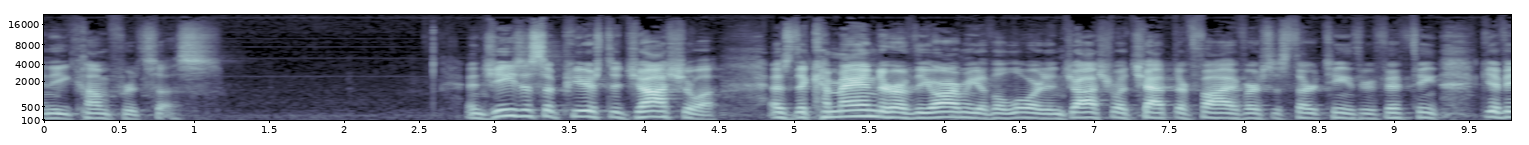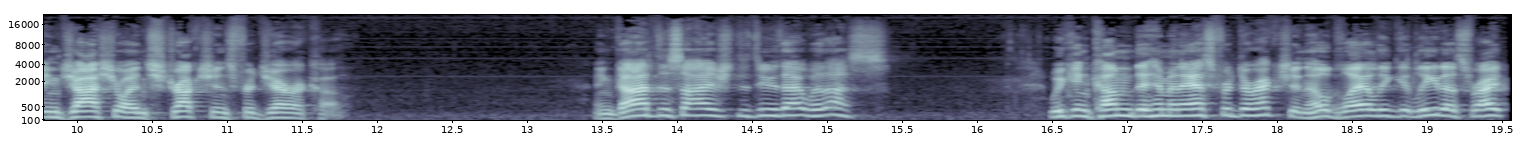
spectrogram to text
and he comforts us. And Jesus appears to Joshua as the commander of the army of the Lord in Joshua chapter 5, verses 13 through 15, giving Joshua instructions for Jericho. And God desires to do that with us. We can come to him and ask for direction. He'll gladly lead us, right?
